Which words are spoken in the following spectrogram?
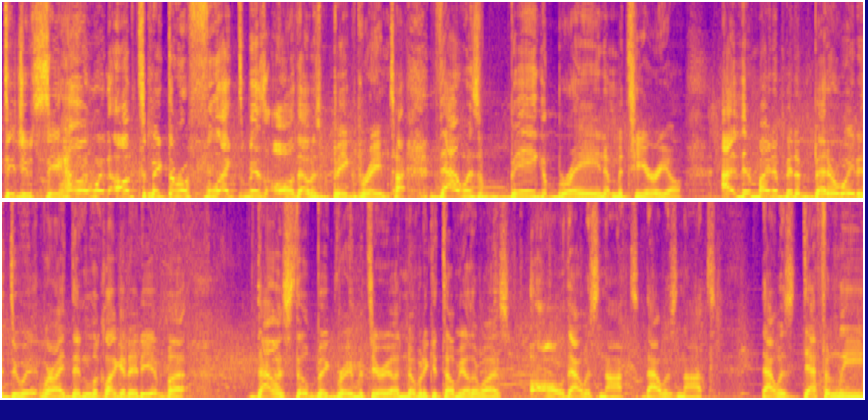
Did you see how I went up to make the reflect miss? Oh, that was big brain time. That was big brain material. I, there might have been a better way to do it where I didn't look like an idiot, but that was still big brain material and nobody could tell me otherwise. Oh, that was not. That was not. That was definitely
